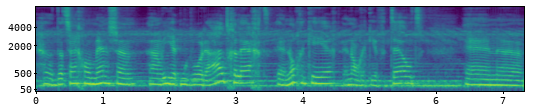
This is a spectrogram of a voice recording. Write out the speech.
Ja, dat zijn gewoon mensen aan wie het moet worden uitgelegd en nog een keer en nog een keer verteld. En, ehm,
